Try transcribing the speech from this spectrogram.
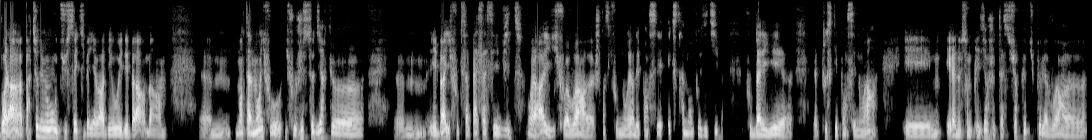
voilà, à partir du moment où tu sais qu'il va y avoir des hauts et des bas, ben euh, mentalement il faut il faut juste se dire que les bas, il faut que ça passe assez vite. Voilà, il faut avoir, je pense qu'il faut nourrir des pensées extrêmement positives. Il faut balayer tout ce qui est pensée noire. Et, la notion de plaisir, je t'assure que tu peux l'avoir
